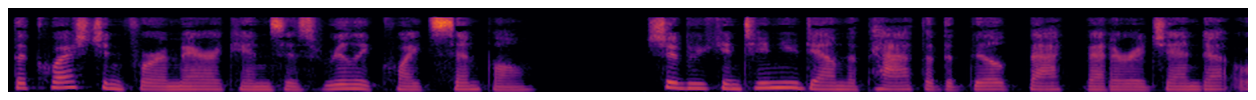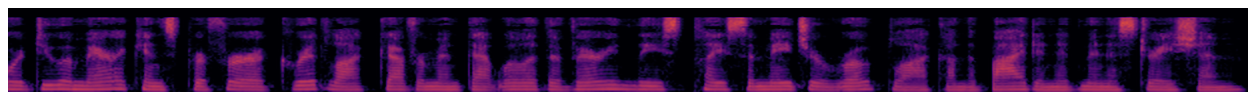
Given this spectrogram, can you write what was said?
The question for Americans is really quite simple. Should we continue down the path of the Build Back Better agenda, or do Americans prefer a gridlock government that will at the very least place a major roadblock on the Biden administration?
